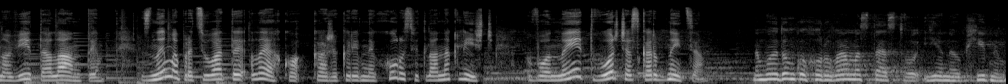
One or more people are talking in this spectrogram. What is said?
нові таланти. З ними працювати легко, каже керівник хору Світлана Кліщ. Вони творча скарбниця. На мою думку, хорове мистецтво є необхідним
